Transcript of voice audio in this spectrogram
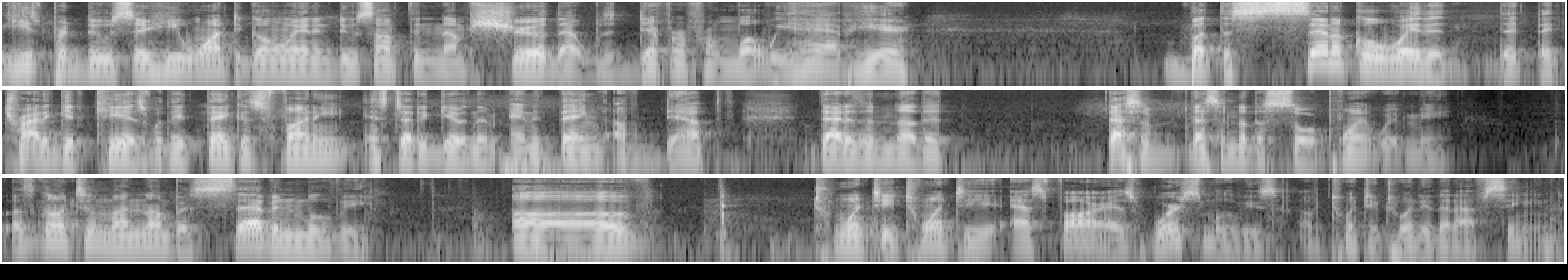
he's producer. He wanted to go in and do something. I'm sure that was different from what we have here. But the cynical way that, that they try to give kids what they think is funny instead of giving them anything of depth, that is another that's a that's another sore point with me. Let's go into my number seven movie of 2020 as far as worst movies of 2020 that I've seen.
